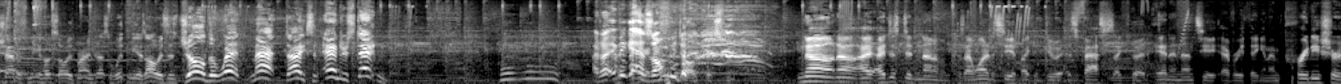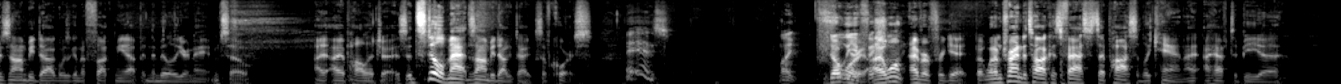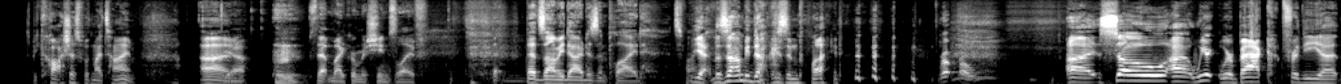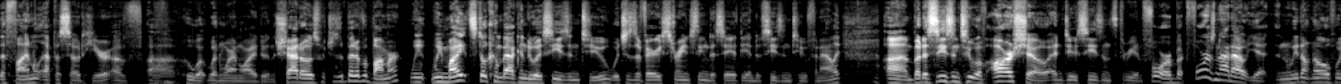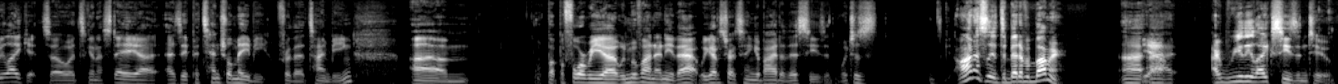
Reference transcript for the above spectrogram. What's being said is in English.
the Shadows. Me, host always Brian Dressel. With me, as always, is Joel DeWitt, Matt Dykes, and Andrew Staten. I don't even get a zombie dog this week. No, no, I, I just did none of them because I wanted to see if I could do it as fast as I could and enunciate everything. And I'm pretty sure Zombie Dog was going to fuck me up in the middle of your name, so I, I apologize. It's still Matt Zombie Dog Dykes, of course. It is. Like, Don't fully worry, I won't ever forget. But when I'm trying to talk as fast as I possibly can, I, I have to be uh, to be cautious with my time. Um, Yeah. It's that Micro Machines life. That zombie dog is implied. It's fine. Yeah, the zombie dog is implied. Uh, so uh, we're we're back for the uh, the final episode here of uh, Who, What, When, Where, and Why I Do in the Shadows, which is a bit of a bummer. We we might still come back into a season two, which is a very strange thing to say at the end of season two finale. Um, but a season two of our show and do seasons three and four. But four is not out yet, and we don't know if we like it, so it's gonna stay uh, as a potential maybe for the time being. Um, but before we uh, we move on to any of that, we got to start saying goodbye to this season, which is honestly it's a bit of a bummer. Uh, Yeah. I, I really like season two,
